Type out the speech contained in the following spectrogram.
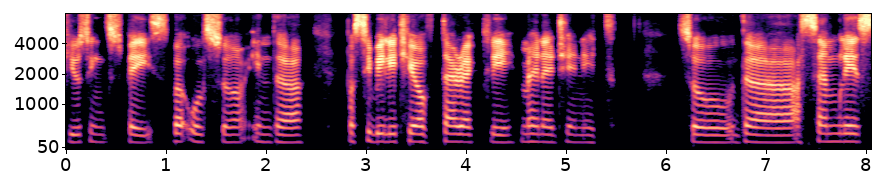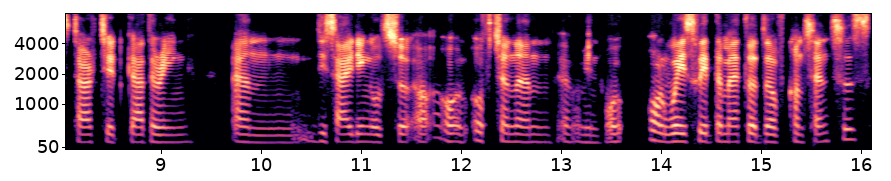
using the space, but also in the possibility of directly managing it. So the assemblies started gathering and deciding also uh, often and I mean always with the method of consensus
